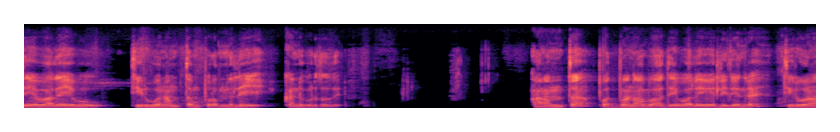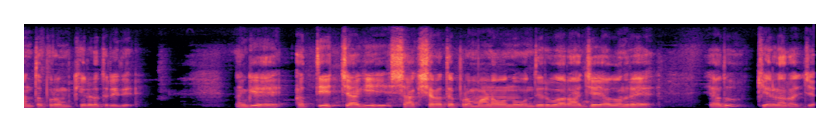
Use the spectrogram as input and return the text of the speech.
ದೇವಾಲಯವು ತಿರುವನಂತಪುರಂನಲ್ಲಿ ಕಂಡುಬರುತ್ತದೆ. ಅನಂತ ಪದ್ಮನಾಭ ದೇವಾಲಯ ಎಲ್ಲಿದೆ ಅಂದರೆ ತಿರುವನಂತಪುರಂ ಕೇರಳದಲ್ಲಿದೆ. ನಮಗೆ ಅತಿ ಹೆಚ್ಚಾಗಿ ಸಾಕ್ಷರತೆ ಪ್ರಮಾಣವನ್ನು ಹೊಂದಿರುವ ರಾಜ್ಯ ಯಾವುದು ಅಂದರೆ ಯಾವುದು? ಕೇರಳ ರಾಜ್ಯ.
